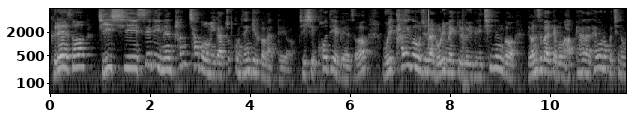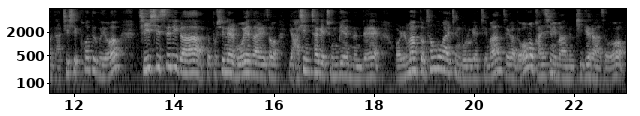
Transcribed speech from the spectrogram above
그래서 GC3는 편차 범위가 조금 생길 것 같아요. GC 쿼드에 비해서 우리 타이거 우즈나 로리 맥길로이들이 치는 거 연습할 때 보면 앞에 하나 세워놓고 치는 건 다 GC 쿼드고요. GC3가 그 부시넬 모회사에서 야심차게 준비했는데 얼만큼 성공할지는 모르겠지만 제가 너무 관심이 많은 기계라서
